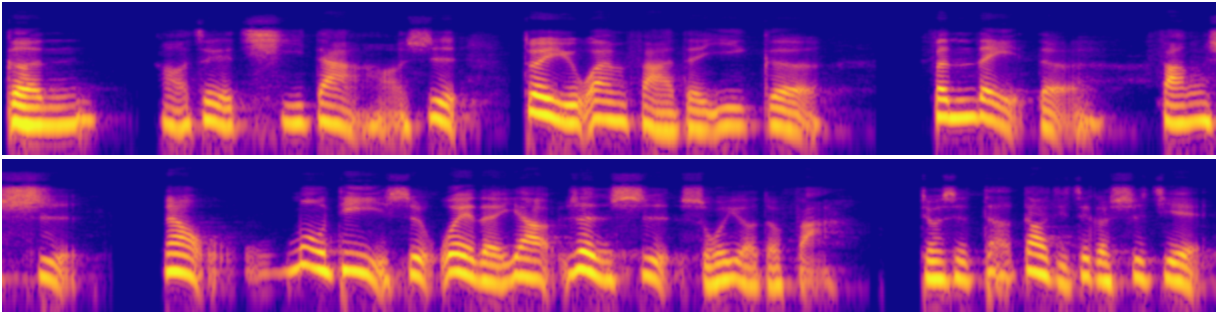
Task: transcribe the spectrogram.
根，好，这个七大哈是对于万法的一个分类的方式。那目的是为了要认识所有的法，就是到到底这个世界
